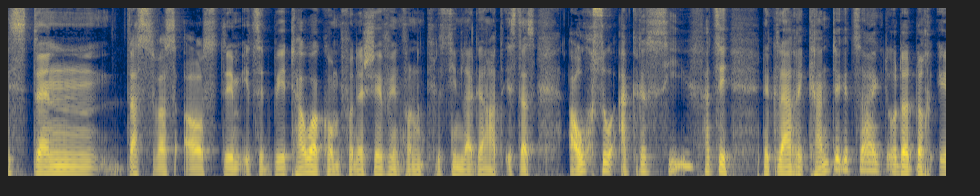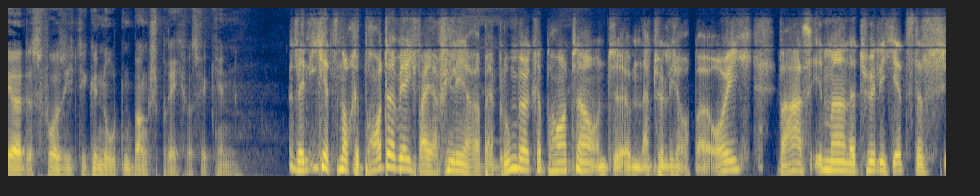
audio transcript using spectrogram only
Ist denn das, was aus dem EZB Tower kommt, von der Chefin von Christine Lagarde, ist das auch so aggressiv? Hat sie eine klare Kante gezeigt oder doch eher das vorsichtige Notenbanksprech, was wir kennen? Wenn ich jetzt noch Reporter wäre, ich war ja viele Jahre bei Bloomberg Reporter und ähm, natürlich auch bei euch, war es immer natürlich jetzt, dass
